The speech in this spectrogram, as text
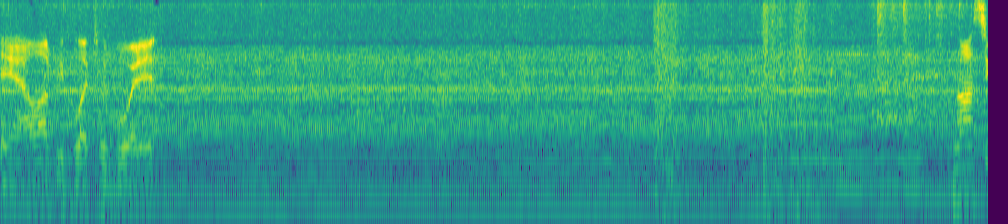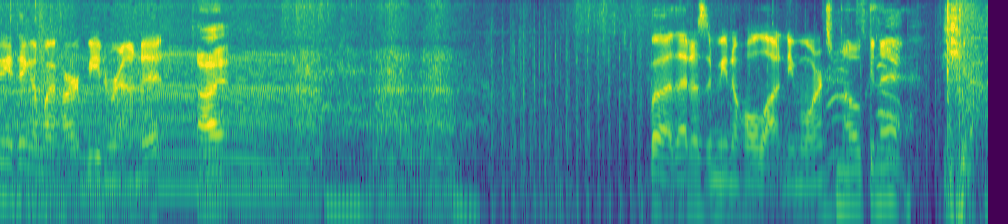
Yeah, a lot of people like to avoid it. Not seeing anything on my heartbeat around it, All right. But that doesn't mean a whole lot anymore. Smoking it. Yeah.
